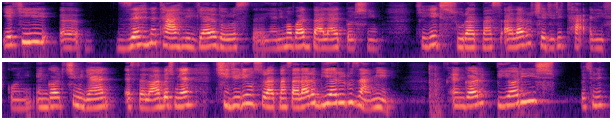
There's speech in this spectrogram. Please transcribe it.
یکی ذهن تحلیلگر درسته. یعنی ما باید بلد باشیم. که یک صورت مسئله رو چجوری تعریف کنیم. انگار چی میگن؟ اصطلاحا بهش میگن چجوری اون صورت مسئله رو بیاری رو زمین. انگار بیاریش بتونی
